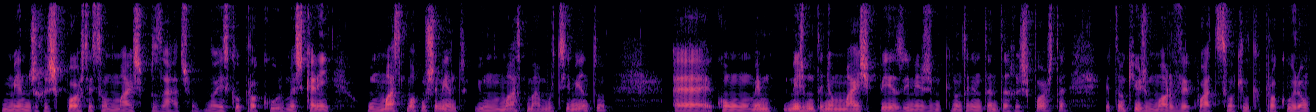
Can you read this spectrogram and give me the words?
menos resposta e são mais pesados. Não é isso que eu procuro. Mas se querem o máximo alojamento e o máximo amortecimento, Uh, com, mesmo, mesmo, que tenham mais peso e mesmo que não tenham tanta resposta, então aqui os More V4 são aquilo que procuram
